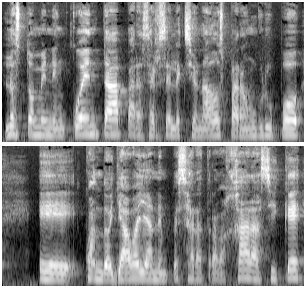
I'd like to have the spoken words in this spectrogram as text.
los tomen en cuenta para ser seleccionados para un grupo eh, cuando ya vayan a empezar a trabajar. Así que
